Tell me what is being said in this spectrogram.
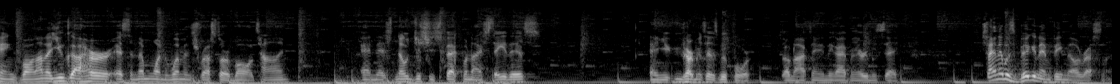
Kings Vaughn. I know you got her as the number one women's wrestler of all time, and there's no disrespect when I say this. And you, you heard me say this before, so I'm not saying anything I haven't heard me say. Chyna was bigger than female wrestling.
